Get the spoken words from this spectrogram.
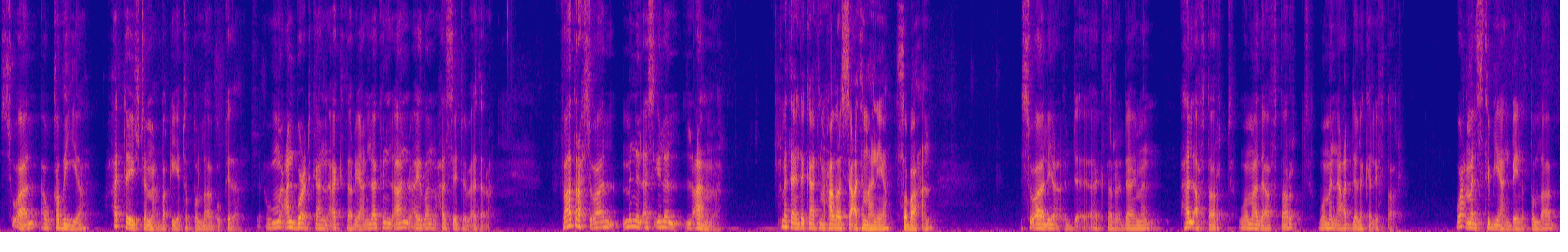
سؤال أو قضية حتى يجتمع بقية الطلاب وكذا. عن بعد كان أكثر يعني لكن الآن أيضا حسيت بأثره. فأطرح سؤال من الأسئلة العامة. مثلا إذا كانت المحاضره الساعة 8 صباحا سؤالي أكثر دائما. هل أفطرت؟ وماذا أفطرت؟ ومن أعد لك الإفطار؟ وأعمل استبيان بين الطلاب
